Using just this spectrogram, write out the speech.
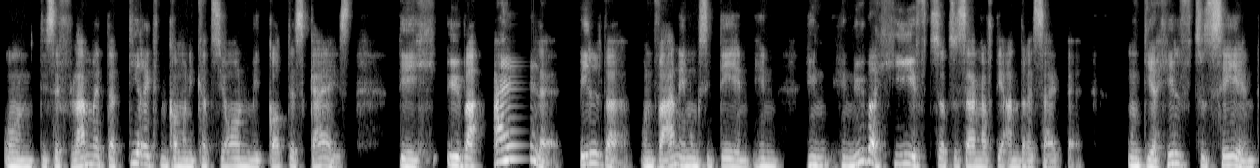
und diese Flamme der direkten Kommunikation mit Gottes Geist dich über alle Bilder und Wahrnehmungsideen hin, hin, hinüberhieft sozusagen auf die andere Seite und dir hilft zu sehen,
